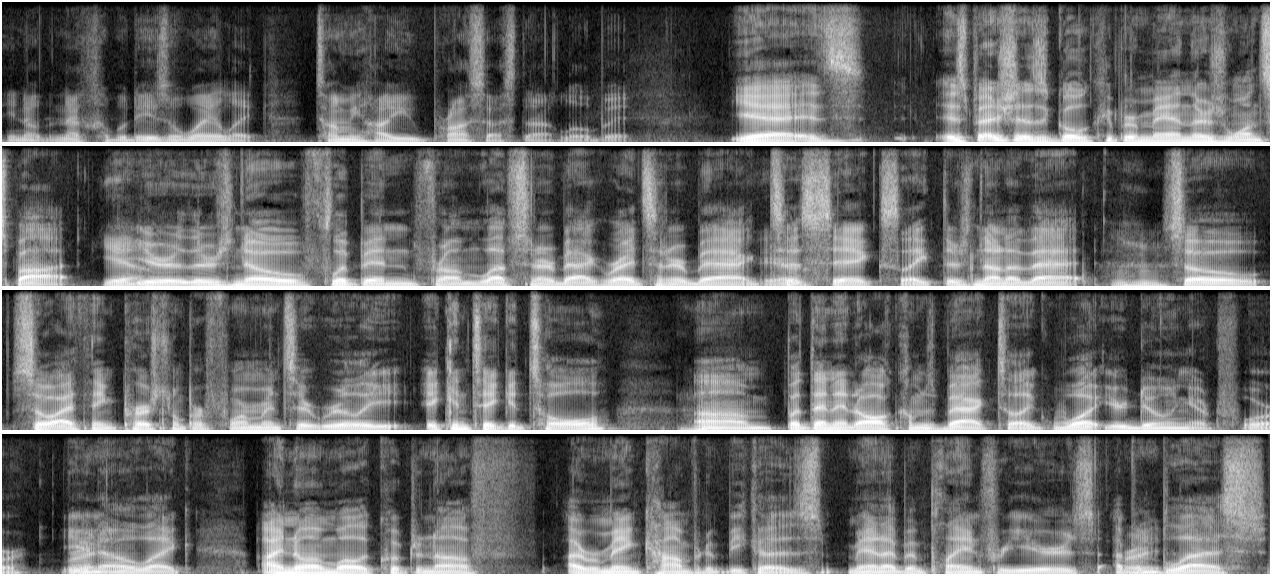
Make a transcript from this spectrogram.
you know the next couple of days away. Like tell me how you process that a little bit. Yeah, it's especially as a goalkeeper, man. There's one spot. Yeah. You're there's no flipping from left center back, right center back Yeah. to six. Like there's none of that. Mhm. So so I think personal performance it really it can take a toll. Mhm. Um, but then it all comes back to like what you're doing it for. You Right. know, like I know I'm well equipped enough. I remain confident because man, I've been playing for years. I've been blessed.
